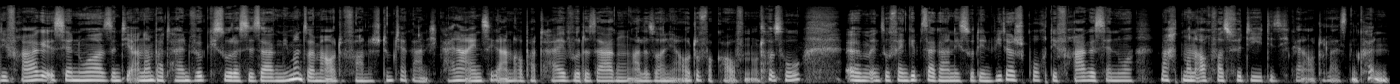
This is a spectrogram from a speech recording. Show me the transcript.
Die Frage ist ja nur, sind die anderen Parteien wirklich so, dass sie sagen, niemand soll mehr Auto fahren? Das stimmt ja gar nicht. Keine einzige andere Partei würde sagen, alle sollen ihr Auto verkaufen oder so. Ähm, insofern gibt es da gar nicht so den Widerspruch. Die Frage ist ja nur, macht man auch was für die, die sich kein Auto leisten können?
